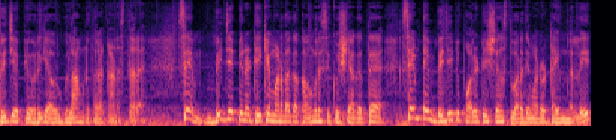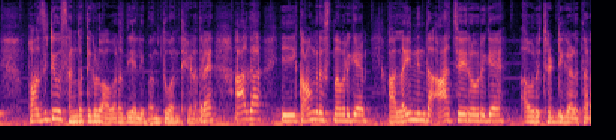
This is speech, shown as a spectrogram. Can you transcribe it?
ಬಿ ಜೆ ಪಿಯವರಿಗೆ ಅವರು ಗುಲಾಮರ ಥರ ಕಾಣಿಸ್ತಾರೆ. ಸೇಮ್ ಬಿ ಜೆ ಪಿನ ಟೀಕೆ ಮಾಡಿದಾಗ ಕಾಂಗ್ರೆಸ್ಸಿಗೆ ಖುಷಿಯಾಗುತ್ತೆ same time B J P politicians ವರದಿ ಮಾಡೋ ಟೈಮ್ನಲ್ಲಿ ಪಾಸಿಟಿವ್ ಸಂಗತಿಗಳು ವರದಿಯಲ್ಲಿ ಬಂತು ಅಂತ ಹೇಳಿದ್ರೆ, ಆಗ ಈ ಕಾಂಗ್ರೆಸ್ನವರಿಗೆ, ಆ ಲೈನ್ನಿಂದ ಆಚೆ ಇರೋರಿಗೆ ಅವರು ಚಡ್ಡಿಗಳ ಥರ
